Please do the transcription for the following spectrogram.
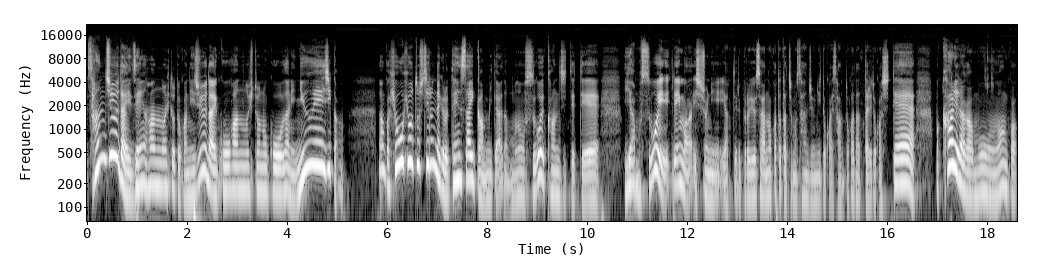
30代前半の人とか20代後半の人のこう何ニューエイジ感なんかひょうひょうとしてるんだけど天才感みたいなものをすごい感じてていやもうすごい。で今一緒にやってるプロデューサーの方たちも32とか3とかだったりとかして、まあ、彼らがもうなんか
